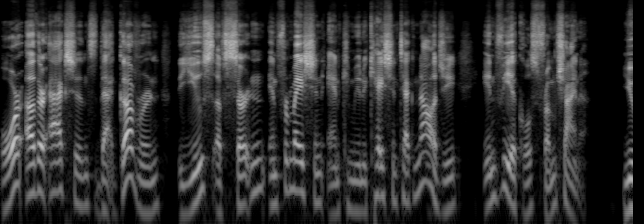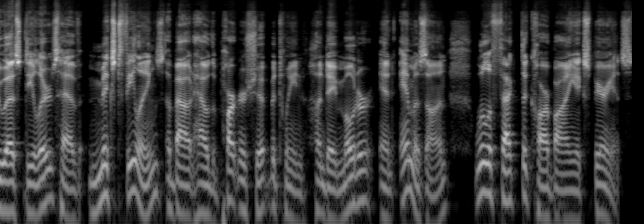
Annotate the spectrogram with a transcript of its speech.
or other actions that govern the use of certain information and communication technology in vehicles from China. U.S. dealers have mixed feelings about how the partnership between Hyundai Motor and Amazon will affect the car buying experience.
